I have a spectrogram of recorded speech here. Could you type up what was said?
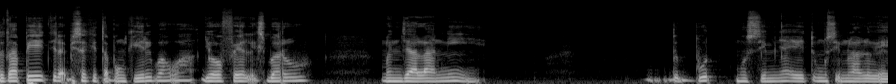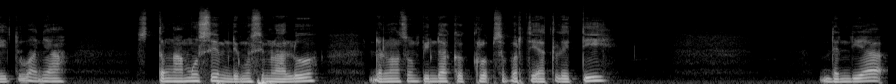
Tetapi tidak bisa kita pungkiri bahwa Joe Felix baru menjalani debut musimnya yaitu musim lalu yaitu hanya setengah musim di musim lalu dan langsung pindah ke klub seperti Atleti. Dan dia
